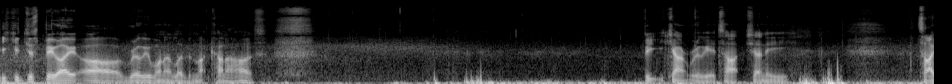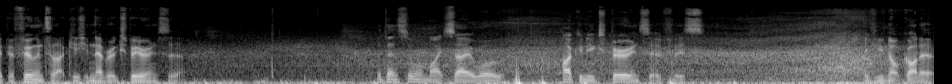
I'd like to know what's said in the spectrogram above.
You could just be like, oh, I really want to live in that kind of house. But you can't really attach any type of feeling to that because you've never experienced it. But then someone might say, well, how can you experience it if if you've not got it?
